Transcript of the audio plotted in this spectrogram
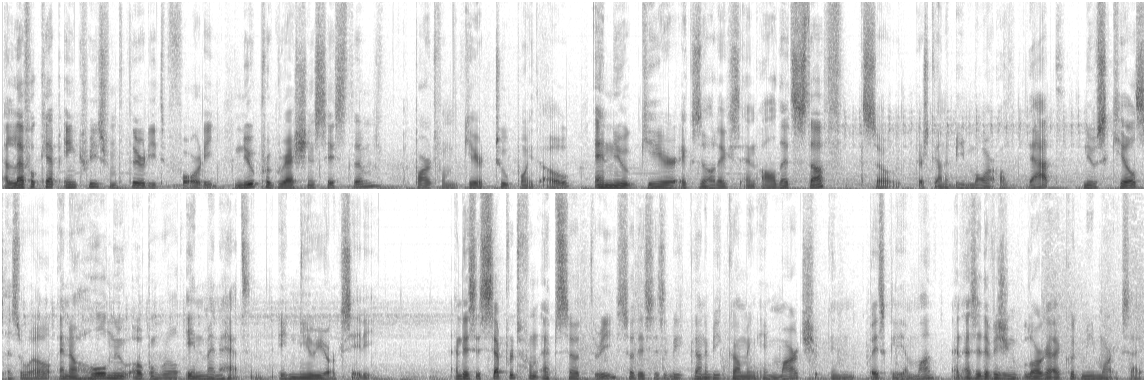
A level cap increase from 30 to 40, new progression system, apart from Gear 2.0, and new gear, exotics and all that stuff. So there's gonna be more of that. New skills as well, and a whole new open world in Manhattan, in New York City. And this is separate from episode 3, so this is gonna be coming in March, in basically a month. And as a Division lore guy, I couldn't be more excited.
